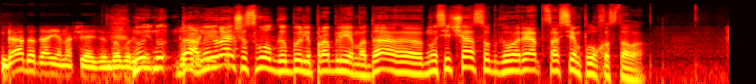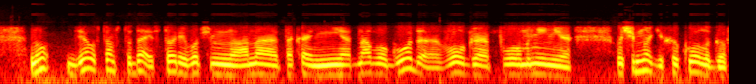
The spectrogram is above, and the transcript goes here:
Да, да, да, я на связи. Добрый ну, день. Ну, Добрый да, вечер. ну и раньше с Волгой были проблемы, да, но сейчас вот говорят совсем плохо стало. Ну, дело в том, что да, история, в общем, она такая не одного года. Волга, по мнению очень многих экологов,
